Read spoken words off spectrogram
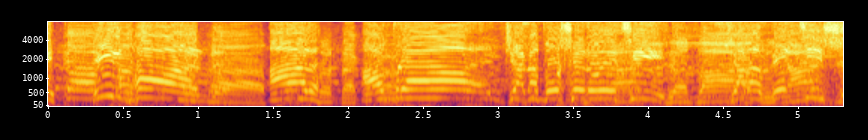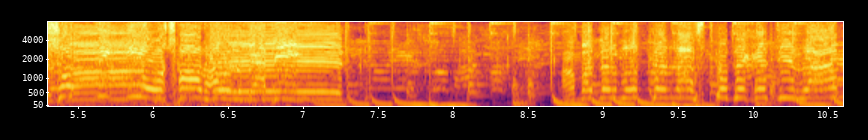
ইরফান! আর আমরা যারা বসে রয়েছি যারা দেখছি সত্যি কি অসাধারণ ব্যাটিং? আমাদের মধ্যে নাচতে দেখেছি রাম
